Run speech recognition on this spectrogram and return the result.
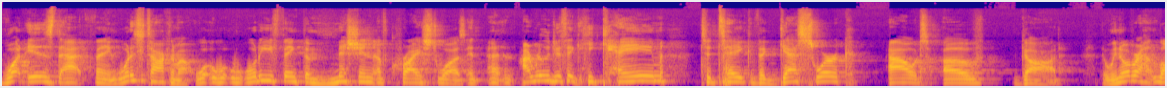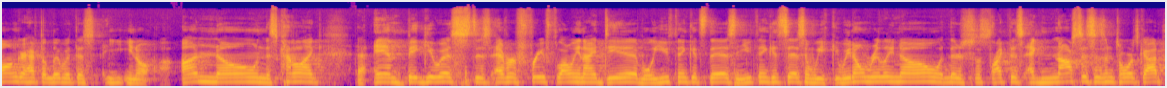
what is that thing? What is he talking about? What, what, what do you think the mission of Christ was? And, and, I really do think he came to take the guesswork out of God. That we no longer have to live with this, you know, unknown, this kind of like uh, ambiguous, this ever free flowing idea. Of, well, you think it's this, and you think it's this, and we we don't really know. And there's just like this agnosticism towards God.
